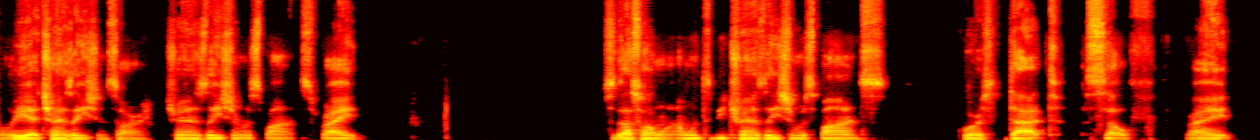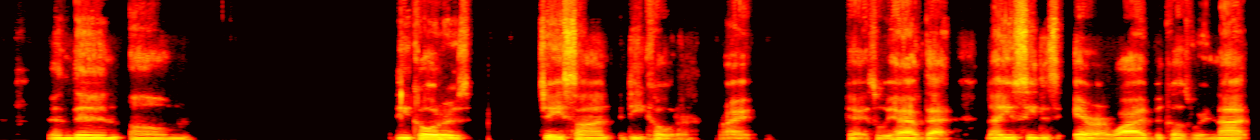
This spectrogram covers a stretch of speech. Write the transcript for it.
Oh yeah, translation, sorry. Translation response, right? So that's what I want. I want to be translation response, of course, dot self, right? And then um decoder JSON decoder, right? Okay, so we have that. Now you see this error. Why? Because we're not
